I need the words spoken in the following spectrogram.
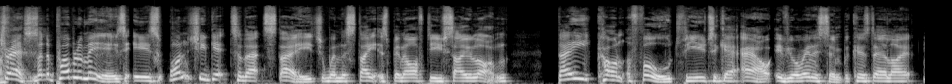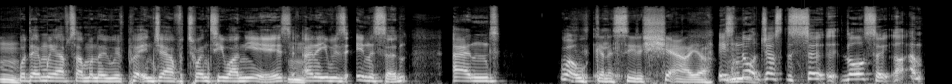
Stress. But the problem is, is once you get to that stage when the state has been after you so long. They can't afford for you to get out if you're innocent because they're like, Mm. well, then we have someone who we've put in jail for 21 years and he was innocent. And, well, Gonna sue the shit out of you. it's not just the su- lawsuit. Like, Um,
